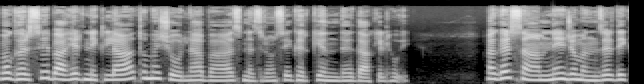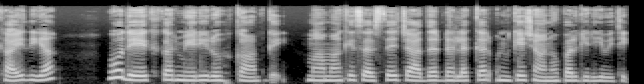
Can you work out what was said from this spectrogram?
वो घर से बाहर निकला तो मैं शोला बाज नज़रों से घर के अंदर दाखिल हुई। मगर सामने जो मंजर दिखाई दिया, वो देख कर मेरी रूह काँप गई। मामा के सर से चादर ढलक कर उनके शानों पर गिरी हुई थी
